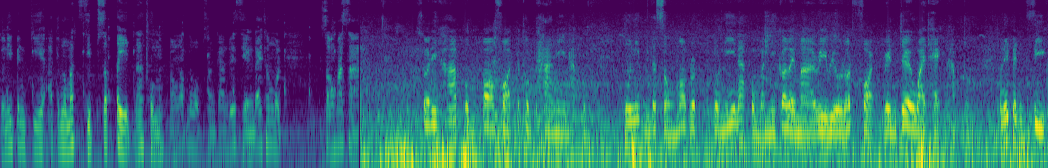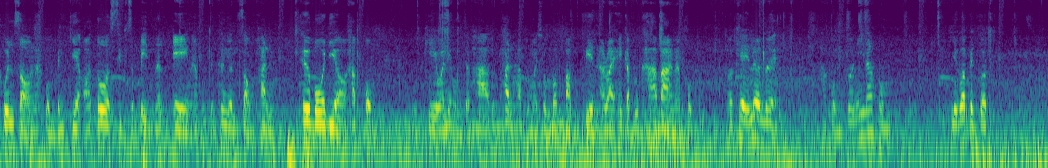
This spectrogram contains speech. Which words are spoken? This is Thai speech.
ตัวนี้เป็นเกียร์อัตโนมัติ 10 สปีดนะผมรองรับระบบสั่งการด้วยเสียงได้ทั้งหมด 2 ภาษา สวัสดีครับ ผมปอฟอร์ดปทุมธานีนะครับผมพรุ่งนี้ผมจะส่งมอบรถตัวนี้นะผมวันนี้ก็เลยมารีวิวรถ Ford Ranger w i t e c นะครับผมตัวนี้เป็น4คูณ2นะผมเป็นเกียร์ออโต้10 สปีดนั่นเองนะผมเป็นเครื่องยนต์ 2,000 เทอร์โบเดี่ยวครับผมโอเค วันนี้ผมจะพาทุกท่านครับผมมาชมว่าปรับเปลี่ยนอะไรให้กับลูกค้าบ้างนะผมโอเค เริ่มเลยครับผมตัวนี้นะผม เรียกว่าเป็นตัว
